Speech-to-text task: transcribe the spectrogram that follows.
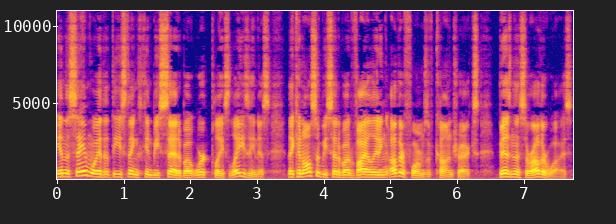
In the same way that these things can be said about workplace laziness, they can also be said about violating other forms of contracts, business or otherwise,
